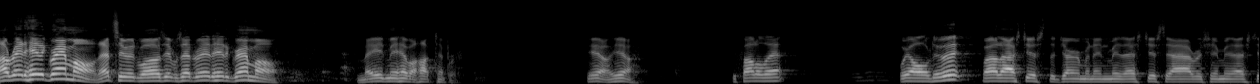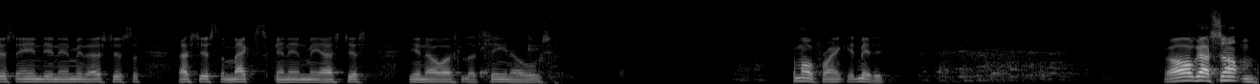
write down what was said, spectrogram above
My red-headed grandma. That's who it was. It was that red-headed grandma. Made me have a hot temper. Yeah, yeah. You follow that? We all do it. Well, that's just the German in me. That's just the Irish in me. That's just the Indian in me. That's just the, that's just the Mexican in me. That's just, you know, us Latinos. Come on, Frank, admit it. We all got something.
